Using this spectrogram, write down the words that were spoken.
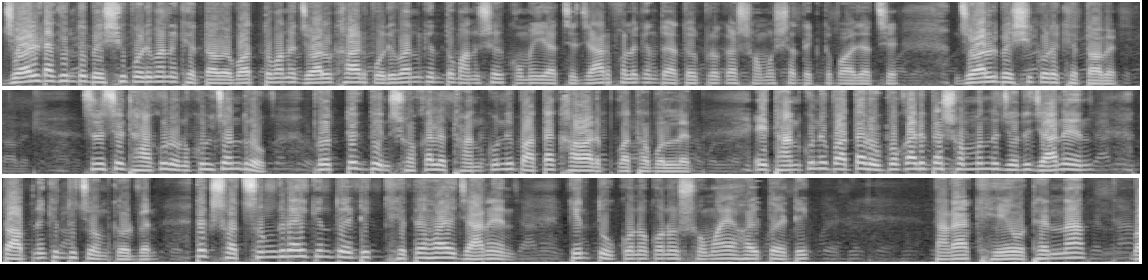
জলটা কিন্তু বেশি পরিমাণে খেতে হবে। বর্তমানে জল খাওয়ার পরিমাণ কিন্তু মানুষের কমে যাচ্ছে, যার ফলে কিন্তু এত প্রকার সমস্যা দেখতে পাওয়া যাচ্ছে। জল বেশি করে খেতে হবে। শ্রী শ্রী ঠাকুর অনুকূলচন্দ্র প্রত্যেক দিন সকালে থানকুনি পাতা খাওয়ার কথা বললেন। এই থানকুনি পাতার উপকারিতা সম্বন্ধে যদি জানেন, তো আপনি কিন্তু চমকে উঠবেন। প্রত্যেক সৎসঙ্গীরাই কিন্তু এটি খেতে হয়, জানেন। কিন্তু কোনো কোনো সময় হয়তো এটি তারা খেয়ে ওঠেন না বা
